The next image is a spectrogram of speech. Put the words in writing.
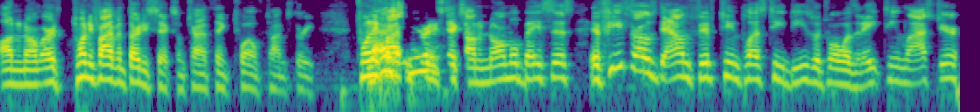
on a normal, or twenty five and thirty six. I'm trying to think twelve times three. 25 Last and year- 36 on a normal basis. If he throws down 15 plus TDs, which what was it, 18 last year,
